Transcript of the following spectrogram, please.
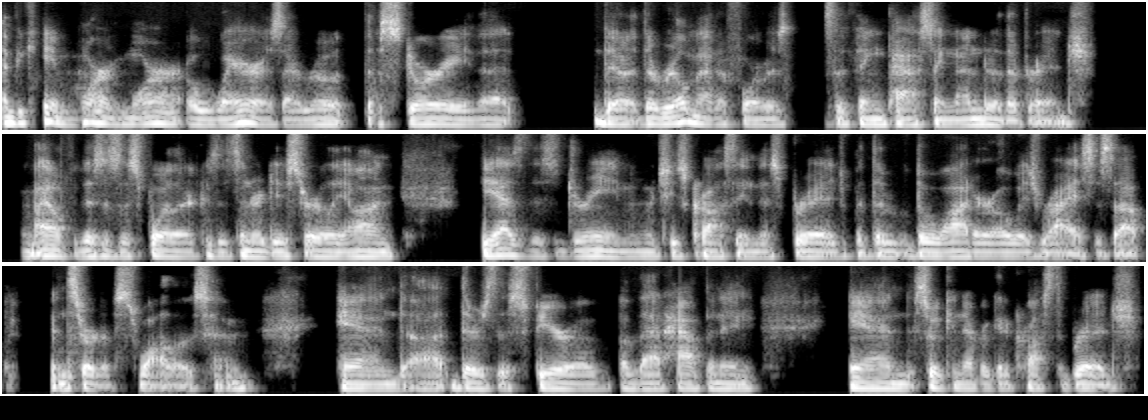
I became more and more aware as I wrote the story that the the real metaphor was the thing passing under the bridge. I don't think this is a spoiler because it's introduced early on. He has this dream in which he's crossing this bridge, but the the water always rises up and sort of swallows him. And uh, there's this fear of of that happening, and so he can never get across the bridge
